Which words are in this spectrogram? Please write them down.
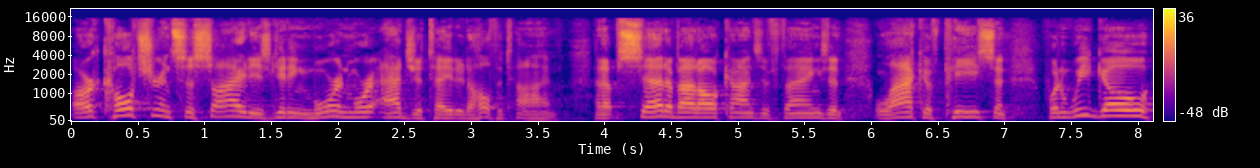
Our culture and society is getting more and more agitated all the time and upset about all kinds of things and lack of peace. And when we go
